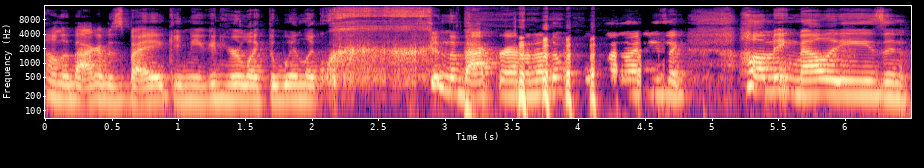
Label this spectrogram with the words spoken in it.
on the back of his bike. And you can hear like the wind, like in the background. Oh and he's like humming melodies. And,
